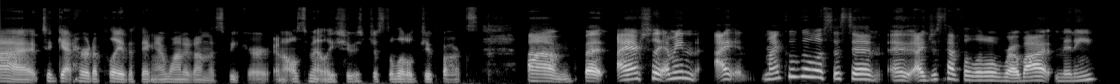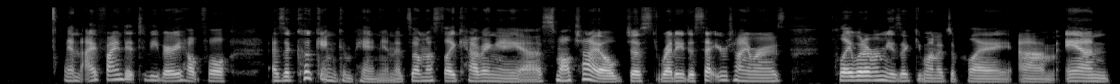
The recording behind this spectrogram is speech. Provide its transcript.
uh, to get her to play the thing I wanted on the speaker. And ultimately, she was just a little jukebox. Um, but I actually, I mean, I my Google Assistant, I, I just have the little robot mini and I find it to be very helpful as a cooking companion. It's almost like having a, a, uh, small child just ready to set your timers, play whatever music you wanted to play, um, and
